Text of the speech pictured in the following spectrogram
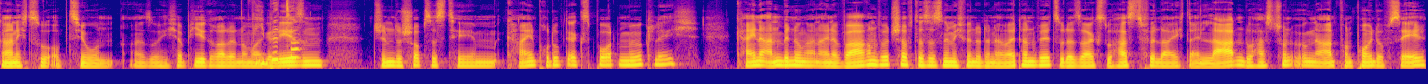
gar nicht zur Option. Also ich habe hier gerade nochmal Wie bitte? gelesen, Jimdo Shop-System, kein Produktexport möglich, keine Anbindung an eine Warenwirtschaft. Das ist nämlich, wenn du dann erweitern willst oder sagst, du hast vielleicht einen Laden, du hast schon irgendeine Art von Point of Sale,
